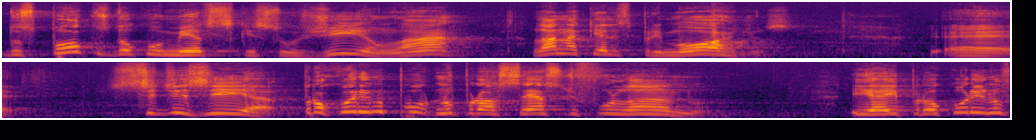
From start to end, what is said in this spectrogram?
dos poucos documentos que surgiam lá, lá naqueles primórdios, é, se dizia, procure no, no processo de fulano, e aí procure no,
